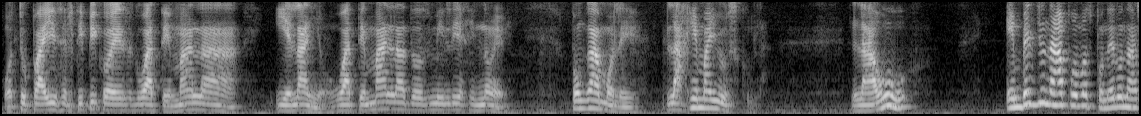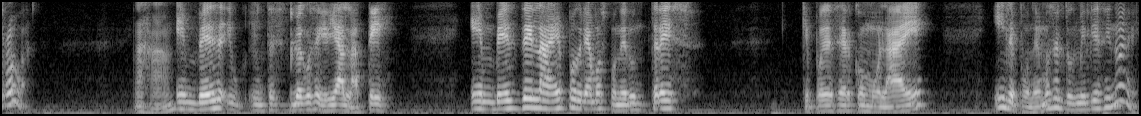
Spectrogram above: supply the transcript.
o tu país, el típico es Guatemala y el año, Guatemala 2019. Pongámosle la G mayúscula. La U, en vez de una A podemos poner una arroba. Ajá. En vez, entonces luego seguiría la T. En vez de la E podríamos poner un 3, que puede ser como la E, y le ponemos el 2019.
